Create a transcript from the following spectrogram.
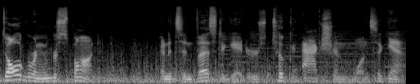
Dahlgren responded, and its investigators took action once again.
